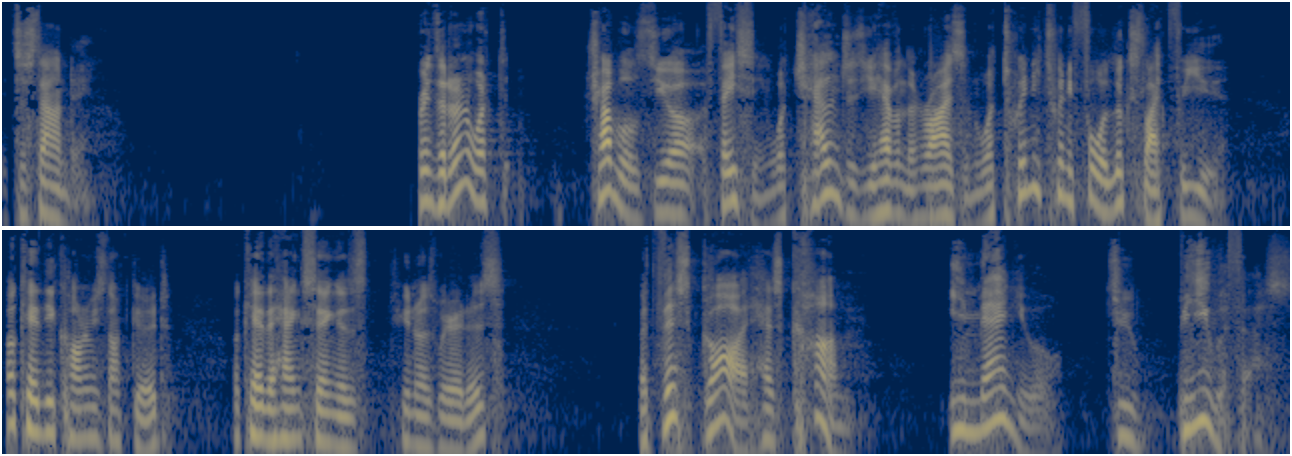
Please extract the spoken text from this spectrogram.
It's astounding. Friends, I don't know what troubles you're facing, what challenges you have on the horizon, what 2024 looks like for you. Okay, the economy's not good. Okay, the Hang Seng is who knows where it is. But this God has come, Emmanuel, to be with us.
